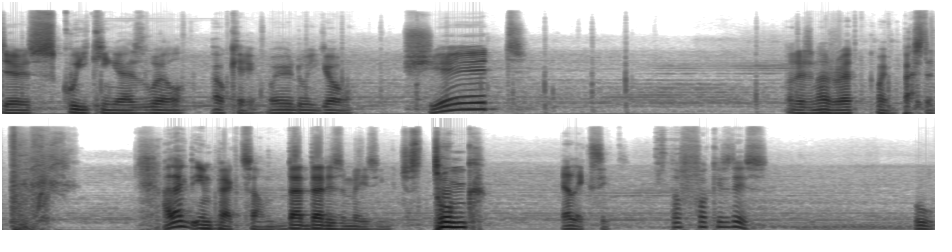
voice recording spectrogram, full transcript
they're squeaking as well. Okay, where do we go? Shit. Oh, there's another rat. On, bastard. I like the impact sound. That that is amazing. Just tunk. Elixir. The fuck is this? Ooh.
